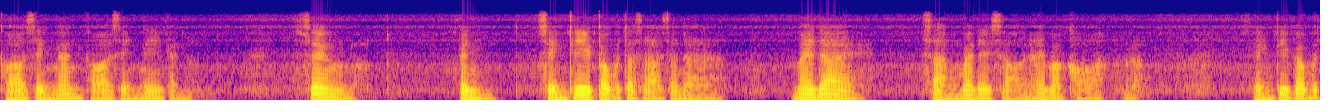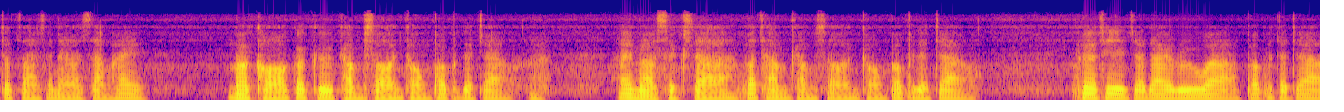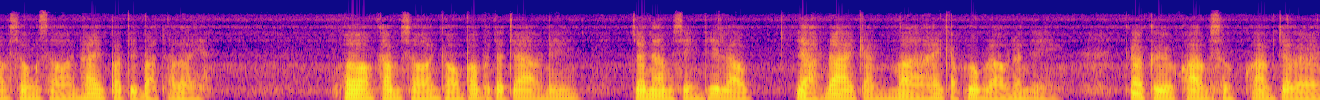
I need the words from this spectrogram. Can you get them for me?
ขอสิ่งนั้นขอสิ่งนี้กัน ซึ่งเป็นสิ่งที่พระพุทธศาสนาไม่ได้สั่งไม่ได้สอนให้มาขอ สิ่งที่พระพุทธศาสนาสั่งให้มาขอก็คือคำสอนของพระพุทธเจ้า ให้มาศึกษาพระธรรมคำสอนของพระพุทธเจ้า เพื่อที่จะได้รู้ว่าพระพุทธเจ้าทรงสอนให้ปฏิบัติอะไร เพราะคำสอนของพระพุทธเจ้านี้จะนำสิ่งที่เราอยากได้กันมาให้กับพวกเรานั่นเอง ก็คือความสุขความเจริญ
